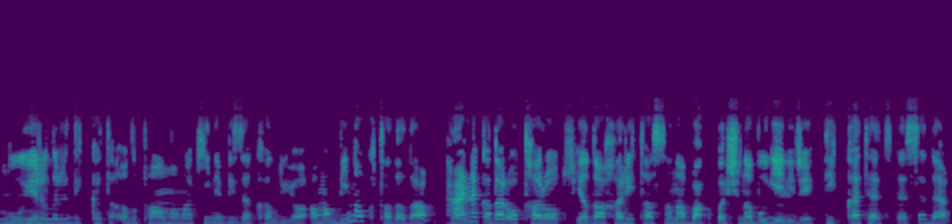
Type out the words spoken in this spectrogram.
Bu uyarıları dikkate alıp almamak yine bize kalıyor. Ama bir noktada da her ne kadar o tarot ya da harita sana bak başına bu gelecek dikkat et dese de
